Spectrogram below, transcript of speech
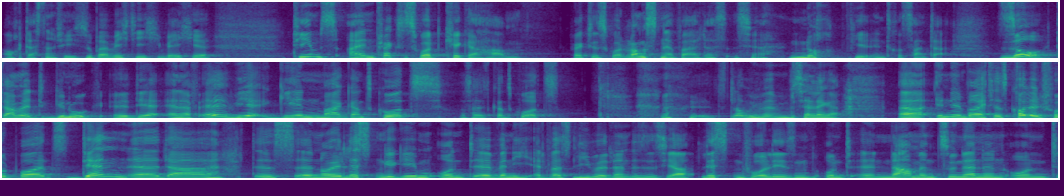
Auch das natürlich super wichtig, welche Teams einen Practice Squad Kicker haben. Practice Squad Long Snapper, das ist ja noch viel interessanter. So, damit genug äh, der NFL. Wir gehen mal ganz kurz, was heißt ganz kurz? Jetzt glaube ich ein bisschen länger. Äh, in den Bereich des College Footballs, denn äh, da hat es äh, neue Listen gegeben und wenn ich etwas liebe, dann ist es ja Listen vorlesen und Namen zu nennen und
